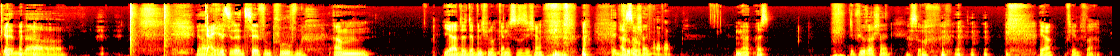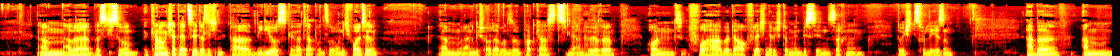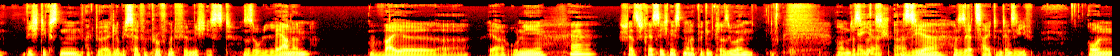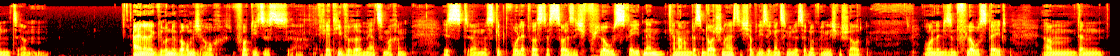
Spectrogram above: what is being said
genau. Ja, Geil. willst du denn self-improven? Ähm, ja, da, da bin ich mir noch gar nicht so sicher. Den also, Führerschein? Oh. Na, was? Den Führerschein? Ach so. ja, auf jeden Fall. Ähm, aber was ich so, keine Ahnung, ich habe ja erzählt, dass ich ein paar Videos gehört habe und so und ich wollte ähm, und angeschaut habe und so Podcasts mir anhöre und vorhabe, da auch vielleicht in der Richtung ein bisschen Sachen durchzulesen. Aber am wichtigsten aktuell, glaube ich, Self-Improvement für mich ist so Lernen, weil äh, ja Uni äh, stressig, nächsten Monat beginnt Klausuren. Und das ja, wird ja, sehr, sehr zeitintensiv. Und ähm, einer der Gründe, warum ich auch vor dieses äh, Kreativere mehr zu machen, ist, ähm, es gibt wohl etwas, das soll sich Flow State nennen. Keine Ahnung, das im Deutschen heißt. Ich habe diese ganzen Videos halt nur auf Englisch geschaut. Und in diesem Flow State, ähm, dann,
